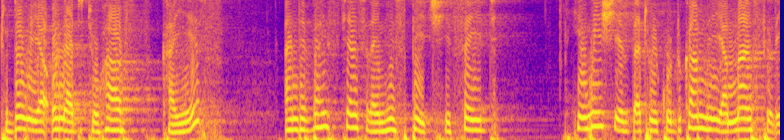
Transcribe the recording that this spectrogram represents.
Today, we are honored to have Kayes. And the Vice Chancellor, in his speech, he said he wishes that we could come here monthly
